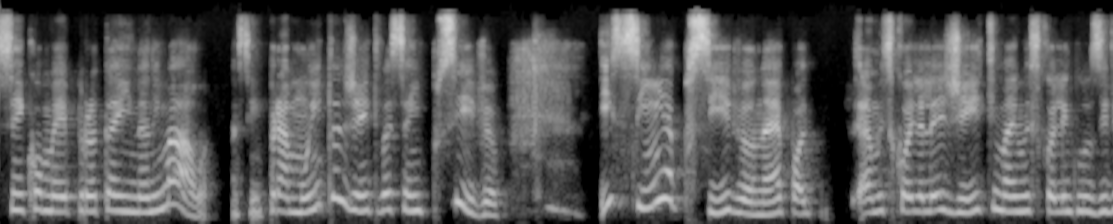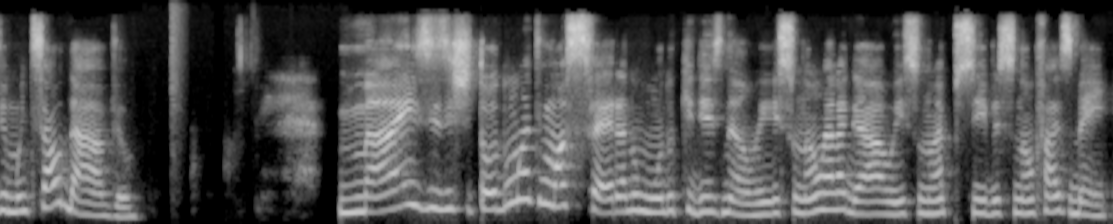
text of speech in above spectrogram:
sem comer proteína animal. Assim, para muita gente vai ser impossível. E sim, é possível, né? Pode, é uma escolha legítima e uma escolha inclusive muito saudável. Mas existe toda uma atmosfera no mundo que diz: não, isso não é legal, isso não é possível, isso não faz bem.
